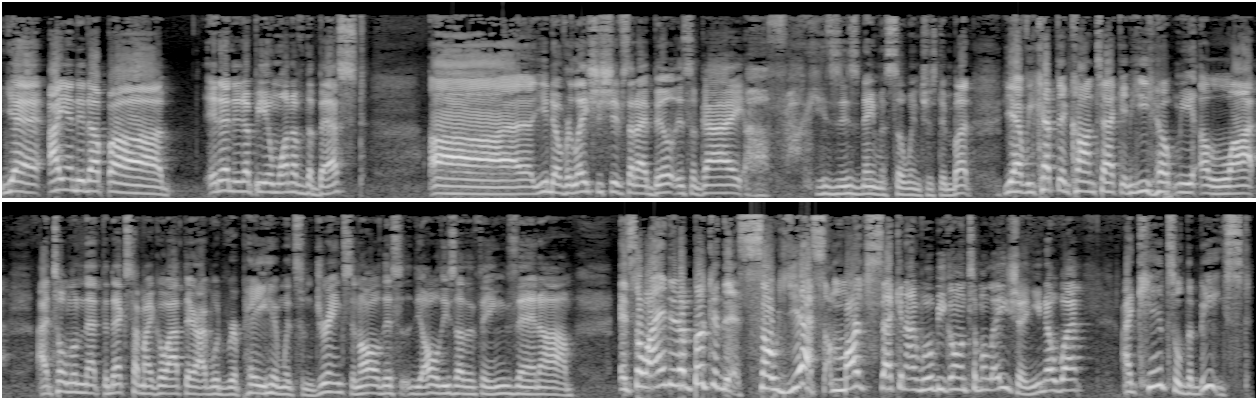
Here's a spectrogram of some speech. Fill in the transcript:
yeah, I ended up, uh, it ended up being one of the best, uh, you know, relationships that I built. It's a guy, oh, fuck, his, his name is so interesting. But yeah, we kept in contact and he helped me a lot I told him that the next time I go out there, I would repay him with some drinks and all this, all these other things, and um, and so I ended up booking this. So yes, March second, I will be going to Malaysia. And you know what? I canceled the Beast.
